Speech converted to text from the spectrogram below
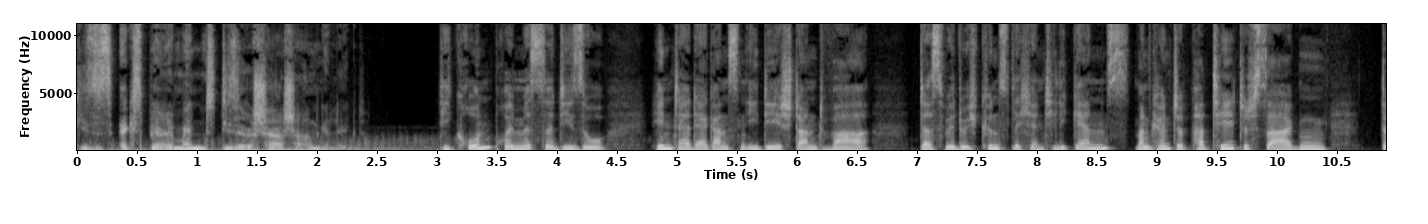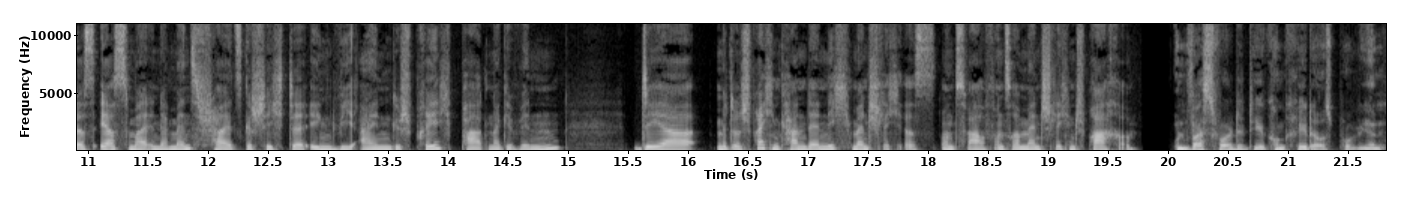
dieses Experiment, diese Recherche angelegt? Die Grundprämisse, die so hinter der ganzen Idee stand, war, dass wir durch künstliche Intelligenz, man könnte pathetisch sagen, das erste Mal in der Menschheitsgeschichte irgendwie einen Gesprächspartner gewinnen, der mit uns sprechen kann, der nicht menschlich ist, und zwar auf unserer menschlichen Sprache. Und was wolltet ihr konkret ausprobieren?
